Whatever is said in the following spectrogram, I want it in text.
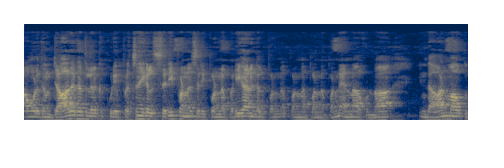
அவங்களுக்கு அந்த ஜாதகத்தில் இருக்கக்கூடிய பிரச்சனைகள் சரி பண்ண சரி பண்ண பரிகாரங்கள் பண்ண பண்ண பண்ண பண்ண என்ன ஆகும்னா இந்த ஆன்மாவுக்கு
